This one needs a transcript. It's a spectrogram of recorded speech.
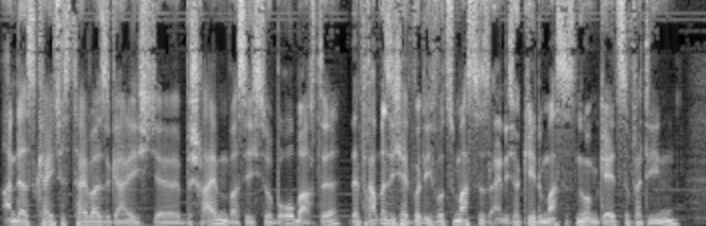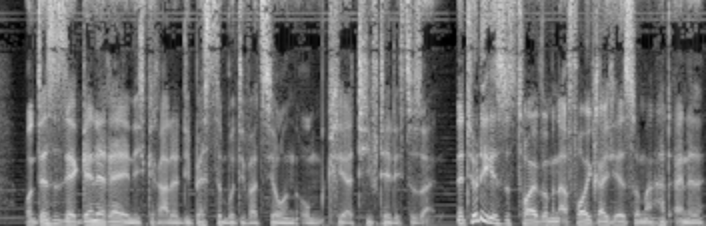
anders kann ich das teilweise gar nicht äh, beschreiben, was ich so beobachte. Dann fragt man sich halt wirklich, wozu machst du es eigentlich? Okay, du machst es nur, um Geld zu verdienen. Und das ist ja generell nicht gerade die beste Motivation, um kreativ tätig zu sein. Natürlich ist es toll, wenn man erfolgreich ist und man hat eine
